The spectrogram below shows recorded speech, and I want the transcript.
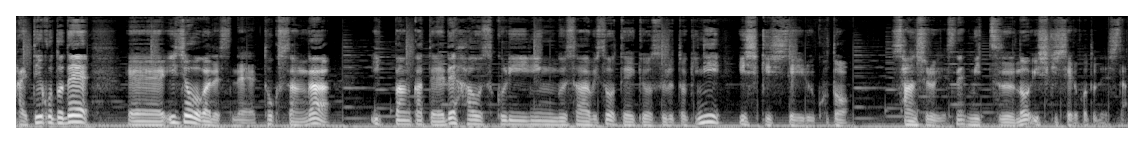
はい。ということで、えー、以上がですね、徳さんが一般家庭でハウスクリーニングサービスを提供するときに意識していること、3種類ですね。3つの意識していることでした。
